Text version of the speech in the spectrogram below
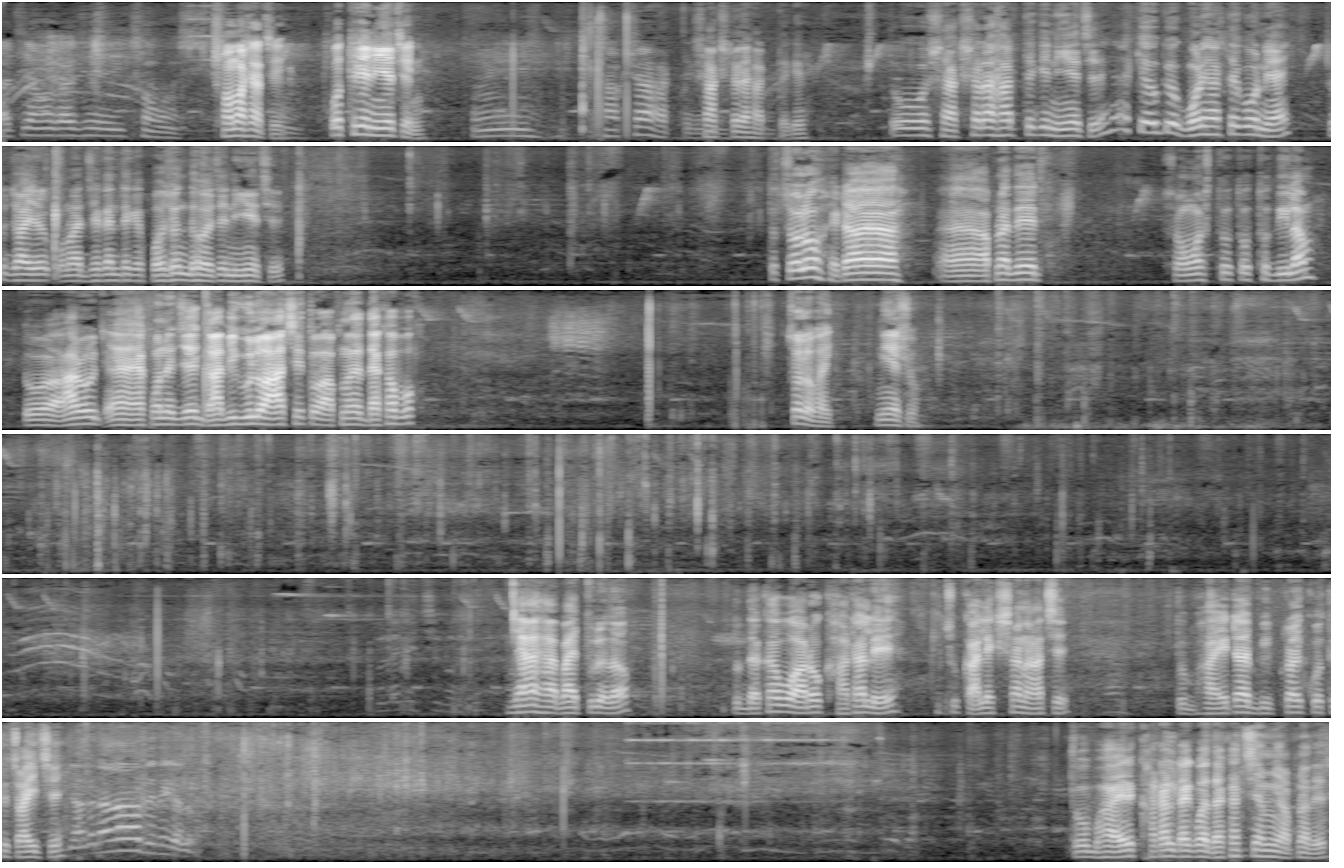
আছে আমার কাছে এই ছ মাস। ছ মাস আছে। কোথেকে নিয়েছেন? আমি সাকসা হাট থেকে শাকসারা হাট থেকে। তো শাকসারা হাট থেকে নিয়েছে। কেউ কেউ গড়ে হাট থেকেও নেয়। তো যাই হোক, ওনার যেখান থেকে পছন্দ হয়েছে নিয়েছে। তো চলো, এটা আপনাদের সমস্ত তথ্য দিলাম। তো আরও এখন যে গাবিগুলো আছে, তো আপনাদের দেখাবো। চলো ভাই, নিয়ে এসো। হ্যাঁ হ্যাঁ ভাই, তুলে দাও। তো দেখাবো আরও খাটালে কিছু কালেকশান আছে। তো ভাই, এটা বিক্রয় করতে চাইছে। তো ভাইয়ের খাটালটা একবার দেখাচ্ছি আমি আপনাদের।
